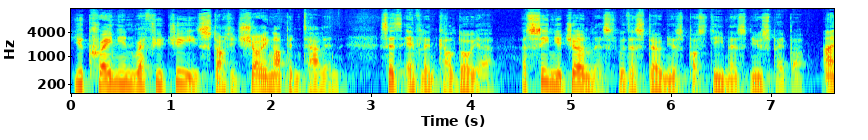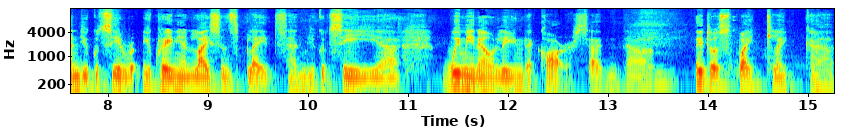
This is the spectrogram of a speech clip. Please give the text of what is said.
Ukrainian refugees started showing up in Tallinn, says Evelyn Kaldoja, a senior journalist with Estonia's Postimees newspaper. And you could see Ukrainian license plates, and you could see uh, women only in the cars, and um, it was quite like uh,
